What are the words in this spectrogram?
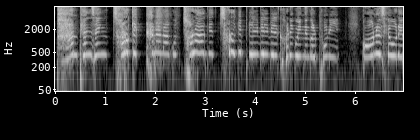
반편생 저렇게 가난하고 초라하게 저렇게 빌빌빌 거리고 있는 걸 보니 어느 세월에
